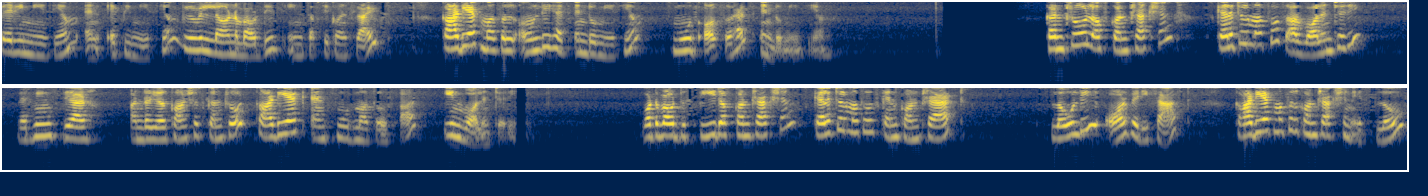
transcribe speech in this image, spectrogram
perimysium and epimysium. We will learn about this in subsequent slides. Cardiac muscle only has endomysium. Smooth also has endomysium. Control of contraction. Skeletal muscles are voluntary. That means they are under your conscious control. Cardiac and smooth muscles are involuntary. What about the speed of contraction? Skeletal muscles can contract slowly or very fast. Cardiac muscle contraction is slow.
